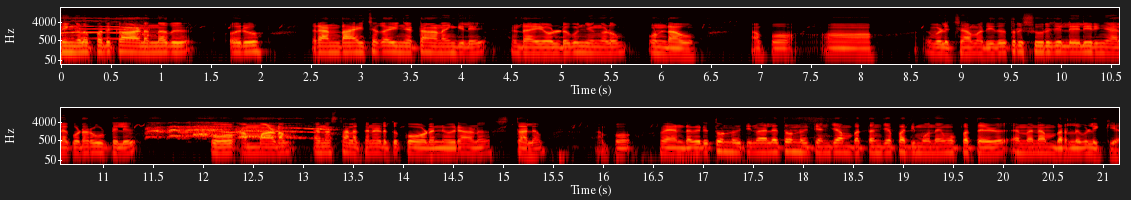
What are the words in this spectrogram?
നിങ്ങളിപ്പോൾ ഇത് കാണുന്നത് ഒരു രണ്ടാഴ്ച കഴിഞ്ഞിട്ടാണെങ്കിൽ ഡയോൾഡ് കുഞ്ഞുങ്ങളും ഉണ്ടാവും. അപ്പോൾ വിളിച്ചാൽ മതി. ഇത് തൃശ്ശൂർ ജില്ലയിൽ ഇരിഞ്ഞാലക്കുട റൂട്ടിൽ കോ അമ്മാടം എന്ന സ്ഥലത്തിനടുത്ത് കോടന്നൂരാണ് സ്ഥലം. അപ്പോൾ വേണ്ടവർ തൊണ്ണൂറ്റി നാല് തൊണ്ണൂറ്റഞ്ച് അമ്പത്തഞ്ച് പതിമൂന്ന് മുപ്പത്തേഴ് എന്ന നമ്പറിൽ വിളിക്കുക.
